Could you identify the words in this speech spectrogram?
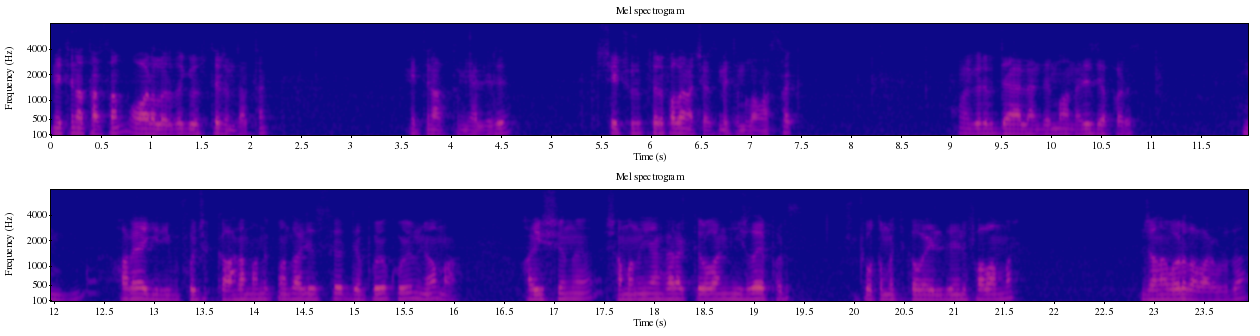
metin atarsam o araları da gösteririm zaten. Metin attığım yerleri. Çiçek çocukları falan açarız metin bulamazsak. Ona göre bir değerlendirme analiz yaparız. Araya gireyim ufacık. Kahramanlık madalyası depoya koyulmuyor ama ay ışığını şamanın yan karakteri olan Ninja'da yaparız. Çünkü otomatik hava eldiveni falan var. Canavarı da var burada.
